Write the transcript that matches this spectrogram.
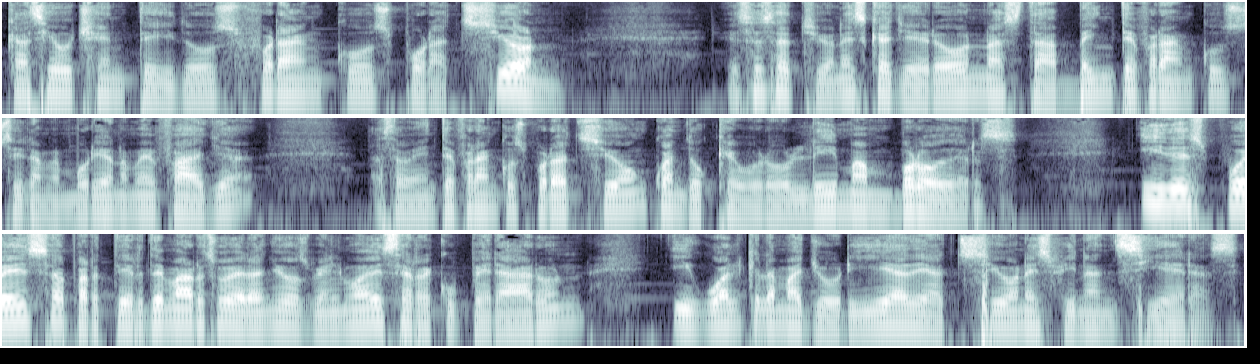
casi 82 francos por acción. Esas acciones cayeron hasta 20 francos, si la memoria no me falla, hasta 20 francos por acción cuando quebró Lehman Brothers. Y después, a partir de marzo del año 2009, se recuperaron igual que la mayoría de acciones financieras.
